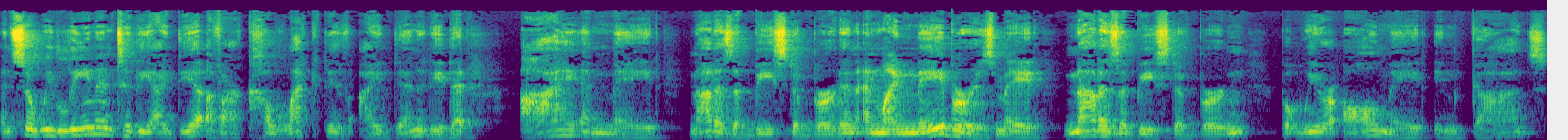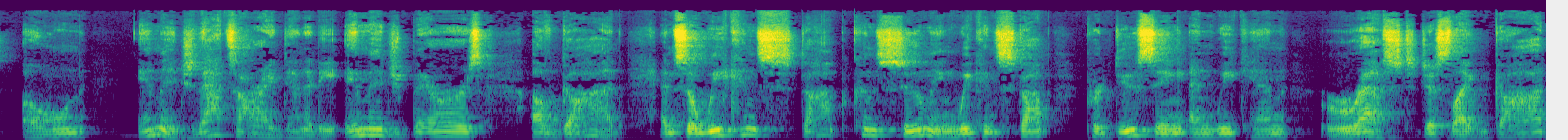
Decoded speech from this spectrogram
And so we lean into the idea of our collective identity that I am made not as a beast of burden, and my neighbor is made not as a beast of burden, but we are all made in God's own image. That's our identity, image bearers of God. And so we can stop consuming, we can stop producing, and we can rest, just like God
